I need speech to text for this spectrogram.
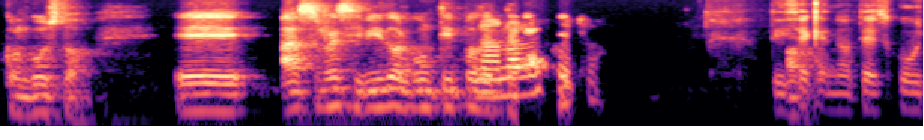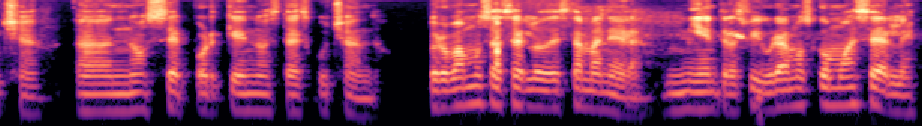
Con gusto. Eh, ¿Has recibido algún tipo de... No, no lo escucho. Dice Ah. que no te escucha. Ah, no sé por qué no está escuchando. Pero vamos a hacerlo de esta manera. Mientras figuramos cómo hacerle,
